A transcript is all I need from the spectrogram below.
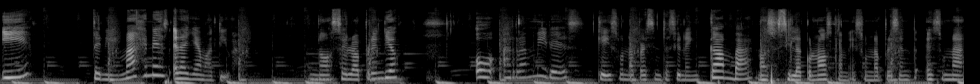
Y tenía imágenes, era llamativa. No se lo aprendió o a Ramírez, que hizo una presentación en Canva, no sé si la conozcan, es una, es una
